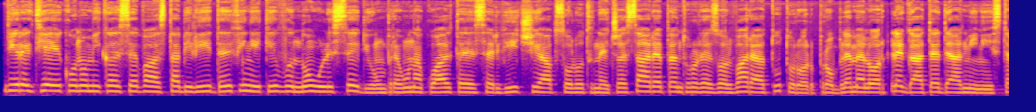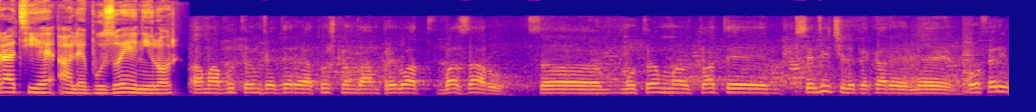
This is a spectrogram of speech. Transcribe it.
Direcția economică se va stabili definitiv în noul sediu împreună cu alte servicii absolut necesare pentru rezolvarea tuturor problemelor legate de administrație ale buzoienilor. Am avut în vedere atunci când am preluat bazarul să mutăm toate serviciile pe care le oferim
